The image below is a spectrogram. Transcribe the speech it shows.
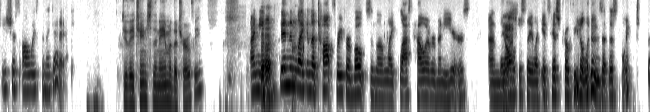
He's just always going to get it. Do they change the name of the trophy? I mean, been in like in the top three for votes in the like last however many years, and they Yeah. all just say like it's his trophy to lose at this point.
